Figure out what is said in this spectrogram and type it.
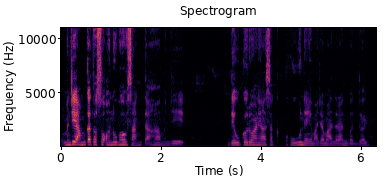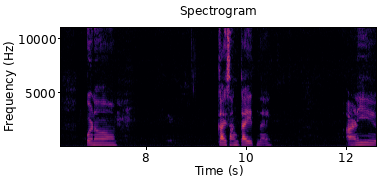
म्हणजे आमका तसो अनुभव सांगता हां. म्हणजे देव करू आणि असं क- होऊ नये माझ्या मांजरांबद्दल. पण काय सांगता येत नाही. आणि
